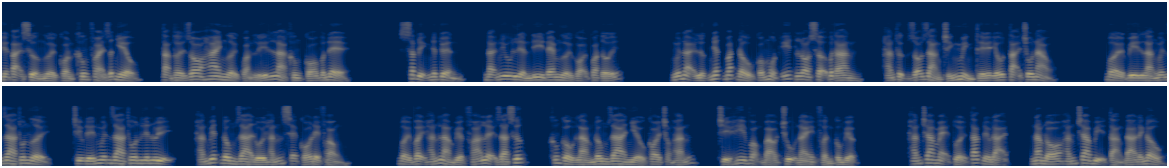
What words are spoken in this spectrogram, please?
Hiện tại xưởng người còn không phải rất nhiều, tạm thời do hai người quản lý là không có vấn đề. Xác định nhân tuyển, đại ngưu liền đi đem người gọi qua tới. Nguyễn đại lực nhất bắt đầu có một ít lo sợ bất an, hắn thực rõ ràng chính mình thế yếu tại chỗ nào. Bởi vì là nguyễn gia thôn người, chịu đến nguyễn gia thôn liên lụy, hắn biết đông gia đối hắn sẽ có đề phòng. Bởi vậy hắn làm việc phá lệ ra sức, không cầu làm đông gia nhiều coi trọng hắn chỉ hy vọng bảo trụ này phần công việc. Hắn cha mẹ tuổi tác đều đại, năm đó hắn cha bị tảng đá đánh đầu,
